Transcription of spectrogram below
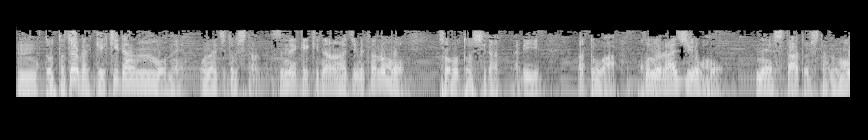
うんと、例えば劇団もね、同じ年なんですね。劇団始めたのもその年だったり、あとはこのラジオもね、スタートしたのも、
